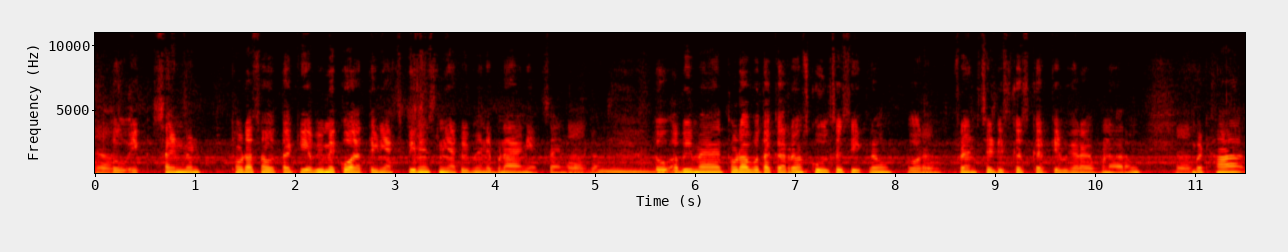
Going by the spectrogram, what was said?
हाँ। तो एक असाइनमेंट थोड़ा सा होता कि अभी मेरे को आते नहीं एक्सपीरियंस नहीं है कभी मैंने बनाया नहीं असाइनमेंट का। हम्म, तो अभी मैं थोड़ा बहुत कर रहा हूँ स्कूल से सीख रहा हूँ और फ्रेंड से डिस्कस करके वगैरह बना रहा हाँ। हूँ। बट हाँ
